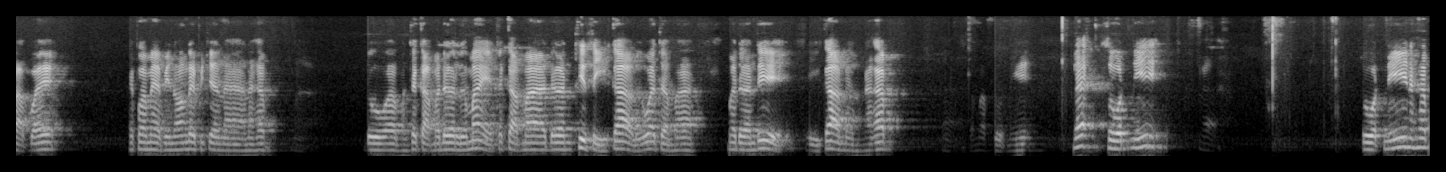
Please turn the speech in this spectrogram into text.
ปรับไว้ ให้พ่อแม่พี่น้องได้พิจารณานะครับ ดูว่ามันจะกลับมาเดินหรือไม่จะกลับมาเดินที่สี่เก้าหรือว่าจะมามาเดินที่สี่เก้าหนึ่งนะครับสำหรับสูตรนี้ และสูตรนี้ สูตรนี้นะครับ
